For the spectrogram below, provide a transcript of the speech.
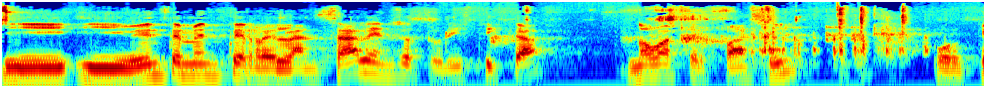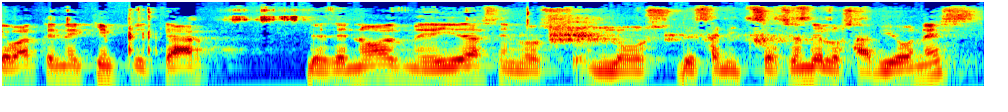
y, evidentemente relanzar la industria turística no va a ser fácil porque va a tener que implicar desde nuevas medidas en los, en los de sanitización de los aviones,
